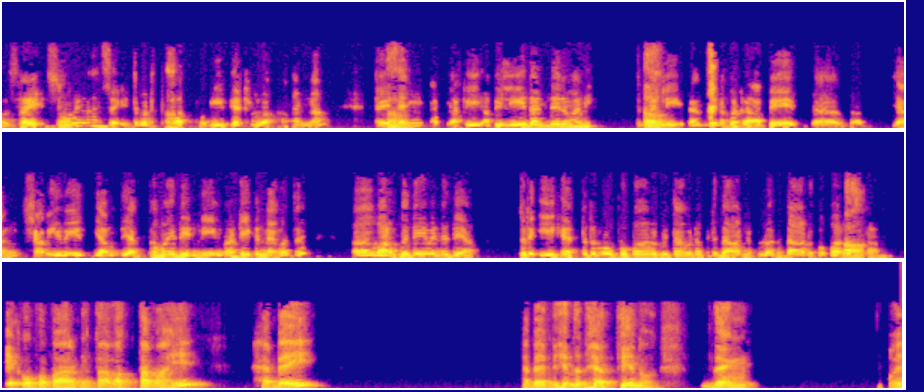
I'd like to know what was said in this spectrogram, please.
අවසරයි ස්වාමීන් වහන්සේ. එතකොට තවත් පොඩි ගැටලුවක් ඔව්. දැන් අපි අපි ලේ දන් දෙනවනේ. දැන්. ලේ දන් දෙනකොට අපේ යම් ශරීරයේ යම් දෙයක් තමයි දෙන්නේ. ඒ වුණාට ඒක නැවත වර්ධනය වෙන දෙයක්. ඒතකොට ඒක ඇත්තටම උපපාරමිතාවට අපිට දාන්න පුළුවන් දාන. උපපාරමිතාව. ඒක උපපාරමිතාවක් තමයි. හැබැයි හැබැයි මෙහෙම දෙයක් තියෙනවා. දැන් ওই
